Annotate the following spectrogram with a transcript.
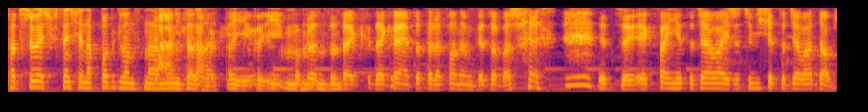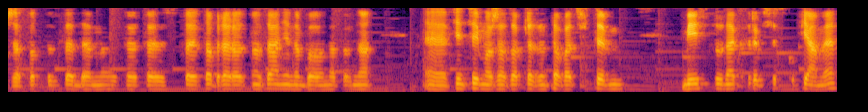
Patrzyłeś w sensie na podgląd na tak, monitorze. Tak, tak, I, tak. i po mm, prostu mm, tak nagrałem to telefonem, mówię, zobacz, jak fajnie to działa i rzeczywiście to działa dobrze. Pod tym względem to, to, jest, to jest dobre rozwiązanie, no bo na pewno e, więcej można zaprezentować w tym miejscu, na którym się skupiamy.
